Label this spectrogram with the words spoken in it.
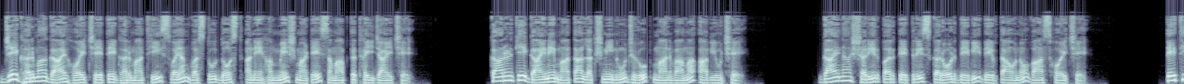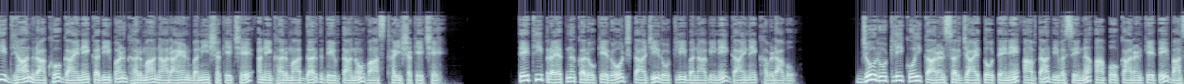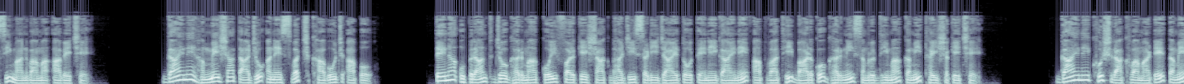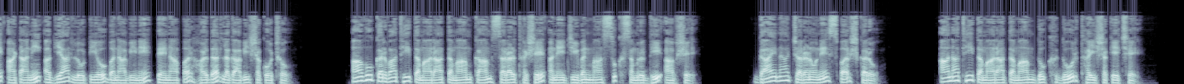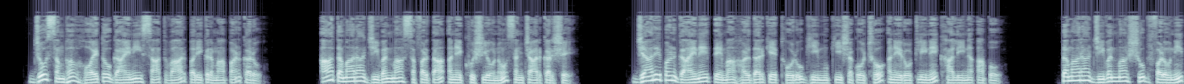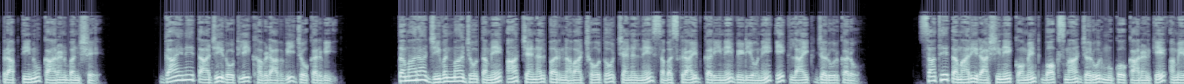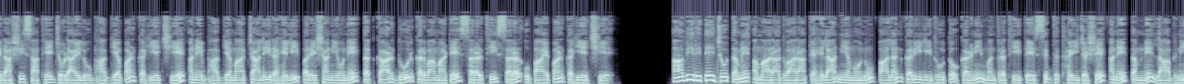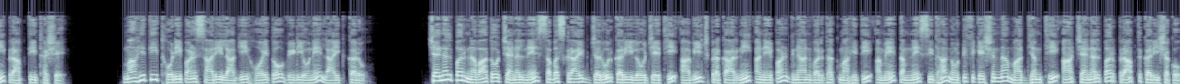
જે ઘરમાં ગાય હોય છે તે ઘરમાંથી સ્વયં વસ્તુ દોસ્ત અને હંમેશ માટે સમાપ્ત થઈ જાય છે. કારણ કે ગાયને માતા લક્ષ્મીનું જ રૂપ માનવામાં આવ્યું છે. ગાયના શરીર પર તેત્રીસ કરોડ દેવી દેવતાઓનો વાસ હોય છે. તેથી ધ્યાન રાખો, ગાયને કદી પણ ઘરમાં નારાયણ બની શકે છે અને ઘરમાં દર્દ દેવતાનો વાસ થઈ શકે છે. તેથી પ્રયત્ન કરો કે રોજ તાજી રોટલી બનાવીને ગાયને ખવડાવો. જો રોટલી કોઈ કારણસર જાય તો તેને આવતા દિવસે ન આપો કારણ કે તે બાસી માનવામાં આવે છે. ગાયને હંમેશા તાજું અને સ્વચ્છ ખાવું જ આપો. તેના ઉપરાંત જો ઘરમાં કોઈ ફળ કે શાકભાજી સડી જાય તો તેને ગાયને આપવાથી બાળકો ઘરની સમૃદ્ધિમાં કમી થઈ શકે છે. ગાયને ખુશ રાખવા માટે તમે આટાની અગિયાર લોટીઓ બનાવીને તેના પર હળદર લગાવી શકો છો. આવું કરવાથી તમારા તમામ કામ સરળ થશે અને જીવનમાં સુખ સમૃદ્ધિ આવશે. ગાયના ચરણોને સ્પર્શ કરો. આનાથી તમારા તમામ દુઃખ દૂર થઈ શકે છે. જો સંભવ હોય તો ગાયની સાત વાર પરિક્રમા પણ કરો. આ તમારા જીવનમાં સફળતા અને ખુશીઓનો સંચાર કરશે. જ્યારે પણ ગાયને તેમાં હળદર કે થોડું ઘી મૂકી શકો છો અને રોટલીને ખાલી ન આપો. તમારા જીવનમાં શુભ ફળોની પ્રાપ્તિનું કારણ બનશે. ગાયને તાજી રોટલી ખવડાવવી જો કરવી તમારા જીવનમાં જો તમે આ ચેનલ પર નવા છો તો ચેનલને સબસ્ક્રાઇબ કરીને વિડીયોને એક લાઇક જરૂર કરો. સાથે તમારી રાશિને કોમેન્ટ બોક્સમાં જરૂર મૂકો કારણ કે અમે રાશિ સાથે જોડાયેલું ભાગ્ય પણ કહીએ છીએ અને ભાગ્યમાં ચાલી રહેલી પરેશાનીઓને તત્કાળ દૂર કરવા માટે સરળથી સરળ ઉપાય પણ કહીએ છીએ. આવી રીતે જો તમે અમારા દ્વારા કહેલા નિયમોનું પાલન કરી લીધું તો કરણી મંત્રથી તે સિદ્ધ થઈ જશે અને તમને લાભની પ્રાપ્તિ થશે. માહિતી થોડી પણ સારી લાગી હોય તો વિડીયોને લાઇક કરો. ચેનલ પર નવા તો ચેનલને સબસ્ક્રાઇબ જરૂર કરી લો જેથી આવી જ પ્રકારની અને પણ જ્ઞાનવર્ધક માહિતી અમે તમને સીધા નોટિફિકેશનના માધ્યમથી આ ચેનલ પર પ્રાપ્ત કરી શકો.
